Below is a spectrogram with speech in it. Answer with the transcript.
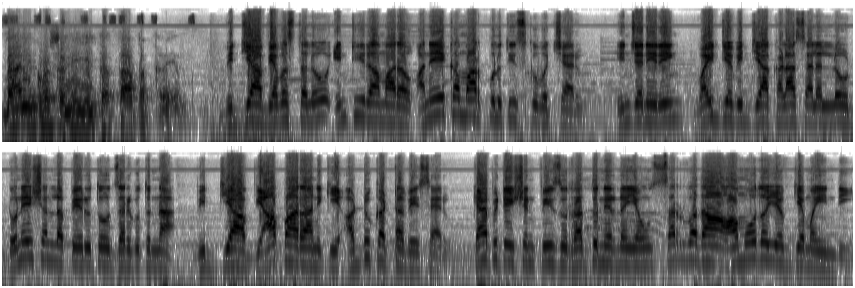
దానికోసమే ఇంత తాపత్రయం. విద్యా వ్యవస్థలో ఎన్టీ రామారావు అనేక మార్పులు తీసుకువచ్చారు. ఇంజనీరింగ్ వైద్య విద్యా కళాశాలల్లో డొనేషన్ల పేరుతో జరుగుతున్న విద్యా వ్యాపారానికి అడ్డుకట్ట వేశారు. క్యాపిటేషన్ ఫీజు రద్దు నిర్ణయం సర్వదా ఆమోదయోగ్యమైంది.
